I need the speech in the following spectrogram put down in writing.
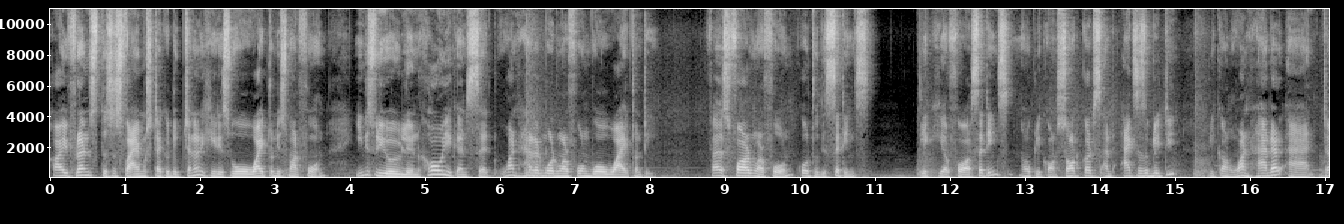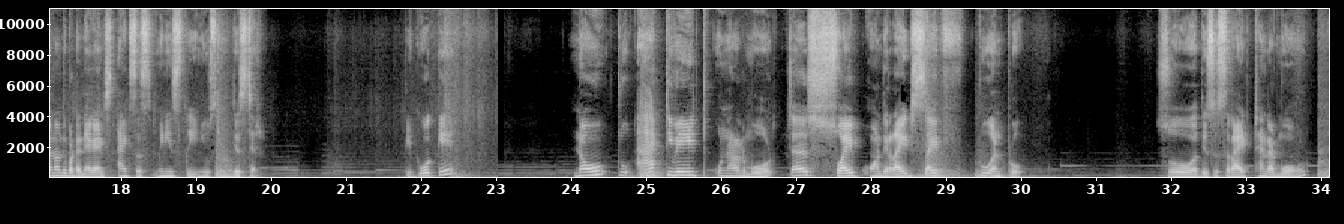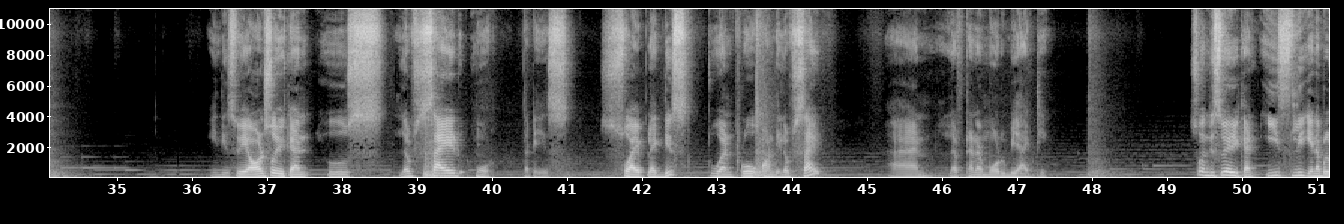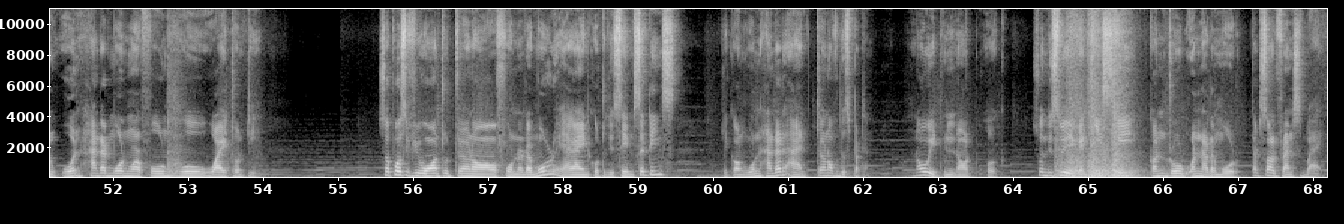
Hi friends, this is 5 Minutes Tech YouTube channel. Here is Vivo Y20 smartphone. In this video, we will learn how you can set one handed mode on phone Vivo Y20. First for your phone, go to the settings. Click here for settings. Now click on shortcuts and accessibility. Click on one handed and turn on the button against access mini screen using gesture. Click OK. Now to activate one handed mode, just swipe on the right side to and pro. So this is right hander mode. In this way also you can use left side mode that is swipe like this to and pro on the left side and left hander mode will be active. So in this way you can easily enable one handed mode on phone Vivo Y20. Suppose if you want to turn off one handed mode, again go to the same settings, click on one handed and turn off this button. Now it will not work. So in this way you can easily control one handed mode. That's all friends. Bye.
